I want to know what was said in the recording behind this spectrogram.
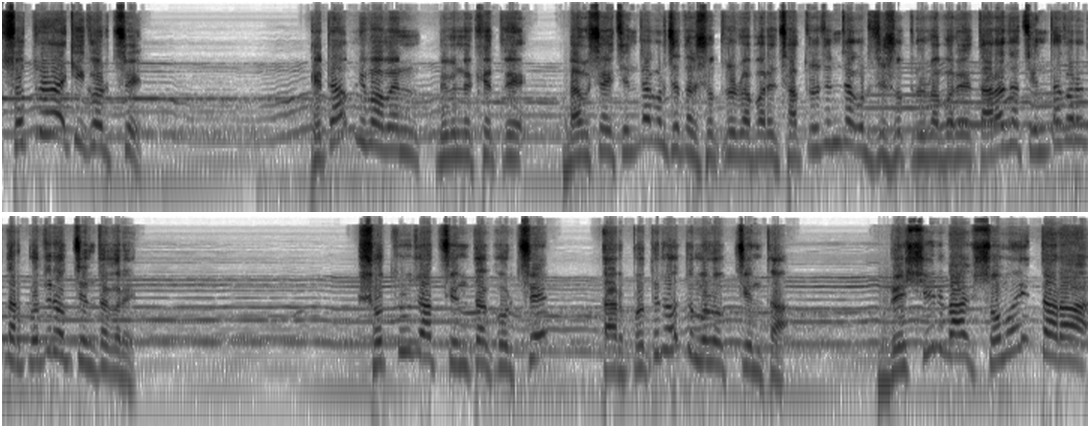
শত্রুরা কি করছে? এটা আপনি পাবেন বিভিন্ন ক্ষেত্রে। ব্যবসায়ী চিন্তা করছে তার শত্রুর ব্যাপারে ছাত্র চিন্তা করছে শত্রুর ব্যাপারে। তারা যা চিন্তা করে তার প্রতিরোধ চিন্তা করে। শত্রু যা চিন্তা করছে, তার প্রতিরোধমূলক চিন্তা। বেশিরভাগ সময় তারা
